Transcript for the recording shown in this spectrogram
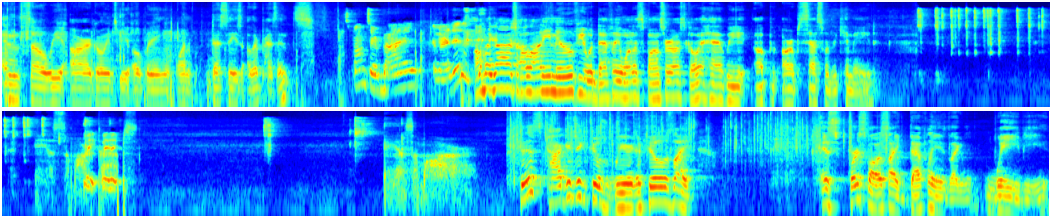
And so we are going to be opening one of Destiny's other presents. Sponsored by Imagine. Oh my gosh, Alani Nu if you would definitely want to sponsor us, go ahead. We up, are obsessed with the Kimade. ASMR Wait, wait. ASMR. This packaging feels weird. It feels like it's first of all, it's like definitely like wavy,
